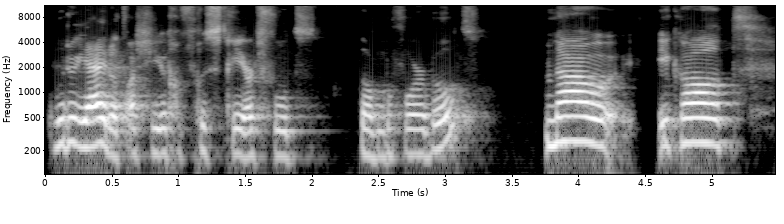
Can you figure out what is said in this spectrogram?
Hoe doe jij dat als je je gefrustreerd voelt dan bijvoorbeeld? Nou, ik had...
